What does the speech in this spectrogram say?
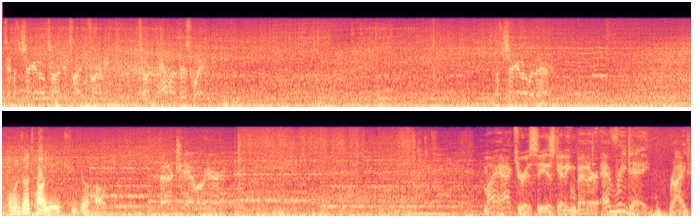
Making contact. Let's check out those targets right in front of me. Target, how about this way? Let's check it over there. 我们就跳野区就好了。 Energy ammo here. My accuracy is getting better every day, right?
